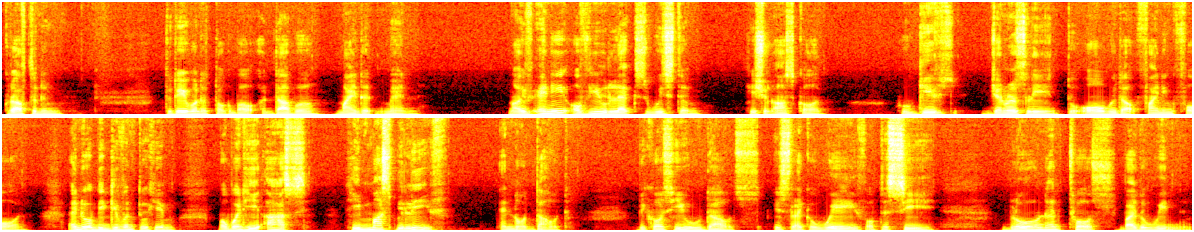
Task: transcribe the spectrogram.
Good afternoon. Today I want to talk about a double minded man. Now, if any of you lacks wisdom, he should ask God, who gives generously to all without finding fault, and it will be given to him. But when he asks, he must believe and not doubt, because he who doubts is like a wave of the sea, blown and tossed by the wind.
